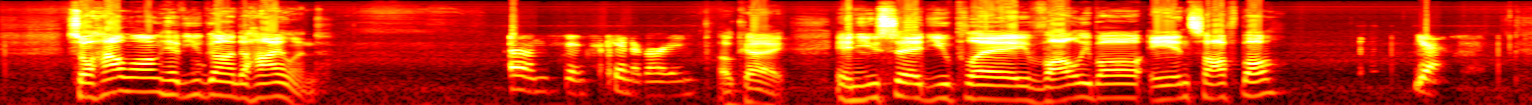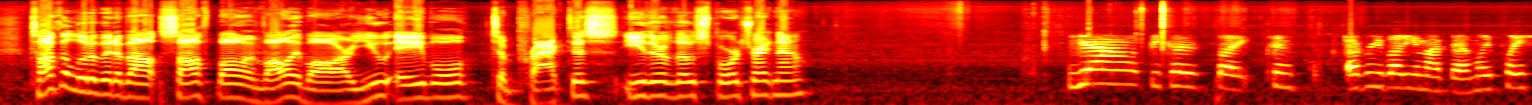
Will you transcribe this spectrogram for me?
so, how long have you gone to Highland? Um, since kindergarten. Okay, and you said you play volleyball and softball. Yes. Talk a little bit about softball and volleyball. Are you able to practice either of those sports right now? Yeah, because like since everybody in my family plays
